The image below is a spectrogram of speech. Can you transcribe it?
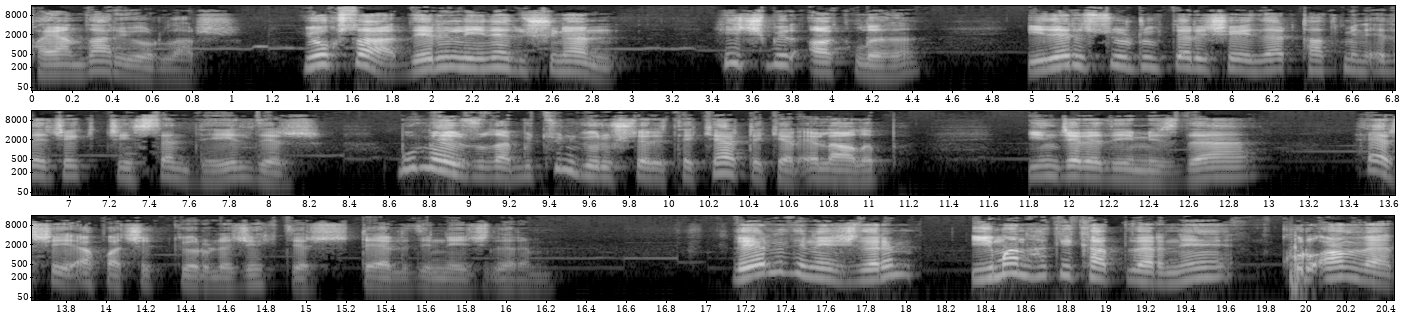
payanda arıyorlar. Yoksa derinliğine düşünen hiçbir aklı ileri sürdükleri şeyler tatmin edecek cinsten değildir. Bu mevzuda bütün görüşleri teker teker ele alıp incelediğimizde her şey apaçık görülecektir değerli dinleyicilerim. Değerli dinleyicilerim, iman hakikatlerini Kur'an ve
